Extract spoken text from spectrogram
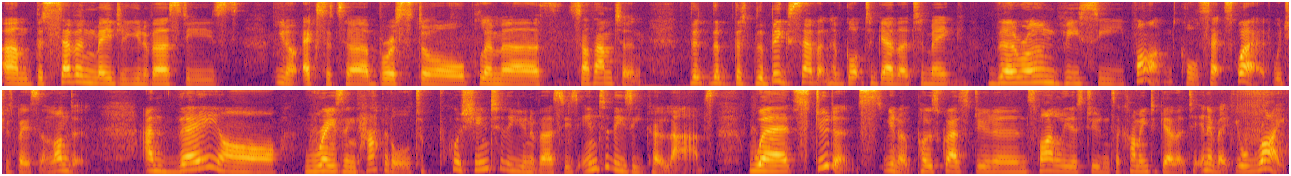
um, the seven major universities, you know, Exeter, Bristol, Plymouth, Southampton, the the, the, the big seven have got together to make their own VC fund called SETsquared, which is based in London, and they are raising capital to push into the universities, into these eco labs, where students, you know, postgrad students, final year students are coming together to innovate. You're right.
